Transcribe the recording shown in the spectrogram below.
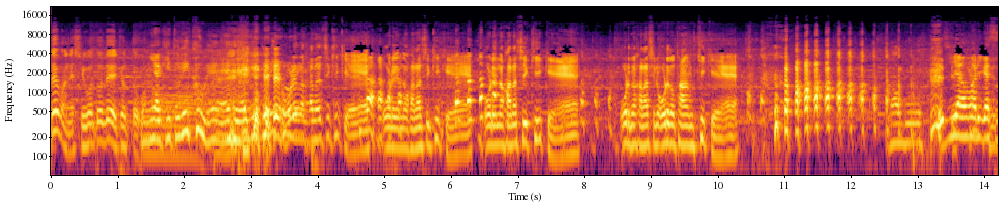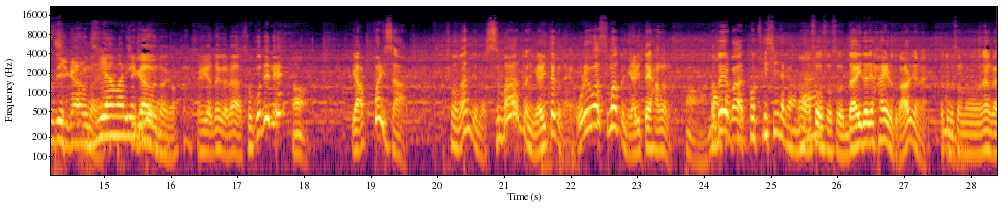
例えばね仕事でちょっとこの焼き鳥食え焼き鳥食え俺の話聞け。俺の話聞け。俺の話聞け。俺の話の俺のターン聞け。なんで字余りがすで違うのよ。違うのよ。いやだからそこでねうん。やっぱりさそうなんていうの？スマートにやりたくない？俺はスマートにやりたい派なの。うん例えばだからな。うんそうそうそう代打で入るとかあるじゃない？例えうんばその、なんか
